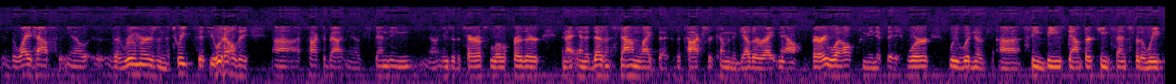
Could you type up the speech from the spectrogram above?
the White House, you know, the rumors and the tweets, if you will, they uh, I've talked about, you know, extending, you know, into the tariffs a little further, and I, and it doesn't sound like the the talks are coming together right now very well. I mean, if they were, we wouldn't have uh, seen beans down 13 cents for the week.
